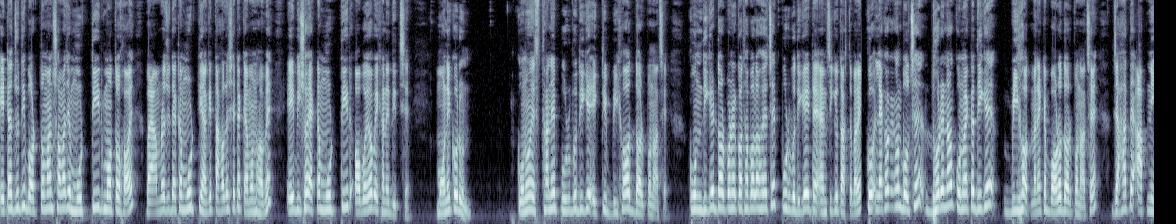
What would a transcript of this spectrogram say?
এটা যদি বর্তমান সমাজে মূর্তির মতো হয়, বা আমরা যদি একটা মূর্তি আঁকি, তাহলে সেটা কেমন হবে? এই বিষয়ে একটা মূর্তির অবয়ব এখানে দিচ্ছে। মনে করুন, কোনো স্থানে পূর্ব দিকে একটি বৃহৎ দর্পণ আছে। কোন দিকের দর্পণের কথা বলা হয়েছে? পূর্ব দিকে, এটা এমসিকিউতে আসতে পারে। লেখক এখন বলছে, ধরে নাও কোনো একটা দিকে বৃহৎ মানে একটা বড় দর্পণ আছে, যাহাতে আপনি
